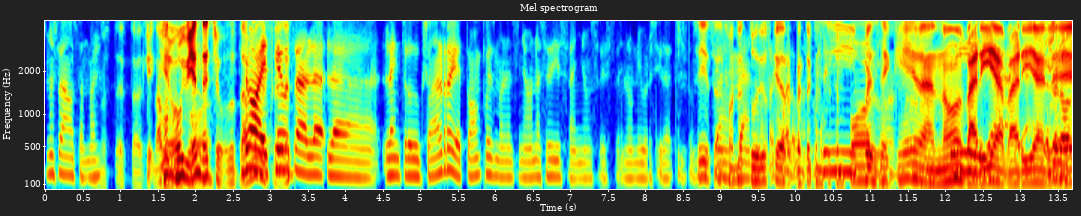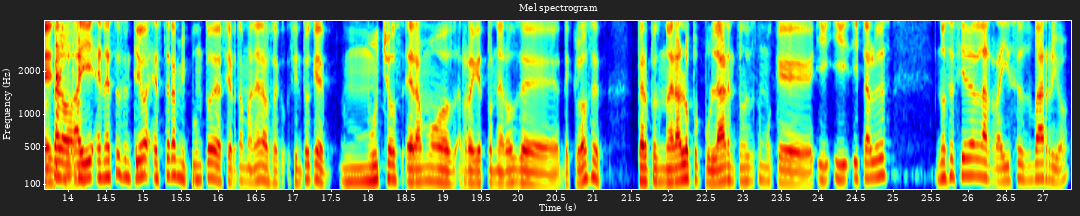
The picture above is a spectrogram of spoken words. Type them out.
no estábamos tan mal. No está- está- Qué- estamos qué muy bien, de hecho. o sea, No, es que, o sea, la, la, la introducción al reggaetón, pues me la enseñaron hace 10 años este, en la universidad. Entonces, Sí, o sea, ya- son ya no estudios que de repente ¿no? como que se Sí, pues se empolvan, queda, ¿no? ¿no? Sí, varía, ya, varía ya, el. Pero, hecho. pero ahí, en este sentido, este era mi punto de cierta manera. O sea, siento que muchos éramos reggaetoneros de, de closet, pero pues no era lo popular. Entonces, como que. Y, y, y tal vez, no sé si era las raíces barrio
